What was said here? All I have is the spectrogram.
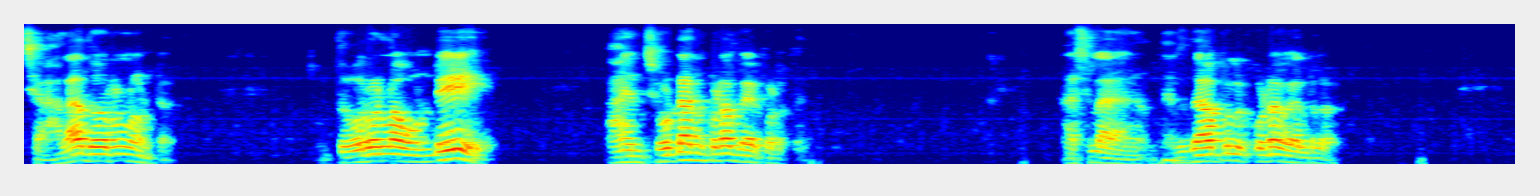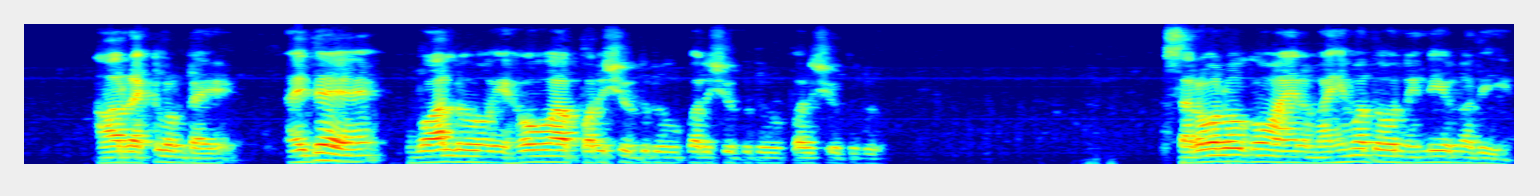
చాలా దూరంలో ఉంటారు. దూరంలో ఉండి ఆయన చూడడానికి కూడా భయపడతారు. అసలు దరిదాపులకు కూడా వెళ్ళరు. ఆరు రెక్కలు ఉంటాయి అయితే వాళ్ళు యహోవా పరిశుద్ధుడు, పరిశుద్ధుడు, పరిశుద్ధుడు. సర్వలోకం ఆయన మహిమతో నిండి ఉన్నది.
